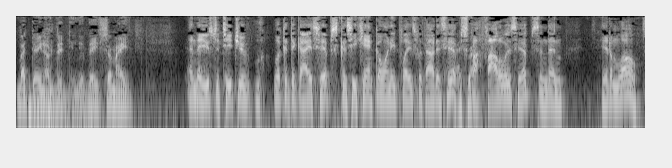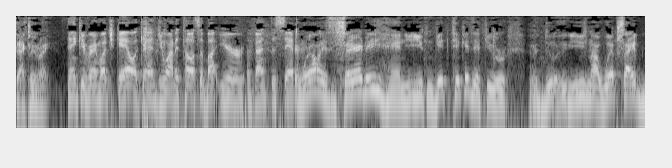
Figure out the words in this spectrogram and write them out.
but, you know, they, they, somebody And they used to teach you look at the guy's hips because he can't go any place without his hips. Right. Fo- follow his hips and then hit him low. Exactly right. Thank you very much, Gale. Again, do you want to tell us about your event this Saturday? Well, it's Saturday, and you, you can get tickets if you uh, do use my website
